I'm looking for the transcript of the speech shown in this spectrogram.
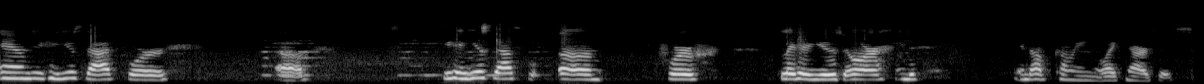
And you can use that for, uh, you can use that for, um, for later use or in the, in the upcoming like narratives.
